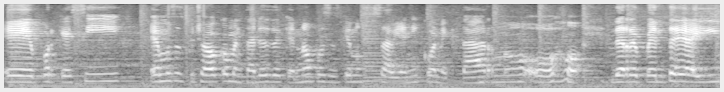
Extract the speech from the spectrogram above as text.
eh, porque sí hemos escuchado comentarios de que no, pues es que no se sabía ni conectar, ¿no? O de repente ahí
